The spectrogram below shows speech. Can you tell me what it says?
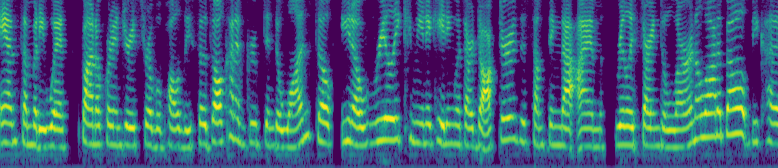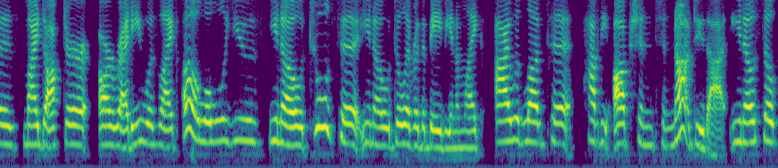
and somebody with spinal cord injury, cerebral palsy. So it's all kind of grouped into one. So, you know, really communicating with our doctors is something that I'm really starting to learn a lot about because my doctor already was like, oh, well, we'll use, you know, tools to, you know, deliver the baby. And I'm like, I would love to have the option to not do that, you know? So,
